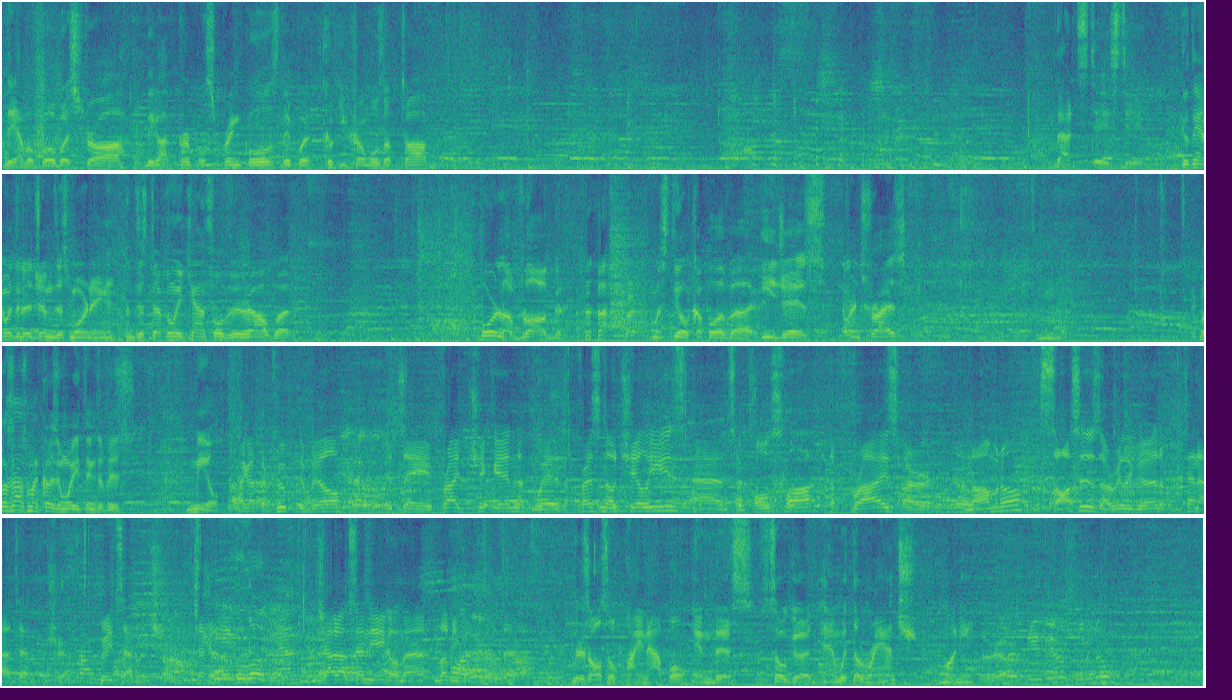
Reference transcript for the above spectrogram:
They have a boba straw. They got purple sprinkles. They put cookie crumbles up top. That's tasty. Good thing I went to the gym this morning. This definitely canceled it out, but for the vlog. I'm gonna steal a couple of uh, EJ's french fries. Mm. Let's ask my cousin what he thinks of his meal. I got the Coupe de Ville. It's a fried chicken with Fresno chilies and some coleslaw. The fries are phenomenal. The sauces are really good. 10 out of 10 for sure. Great sandwich. Check it out. love. Shout out San Diego, man. Love you guys out there. There's also pineapple in this. So good. And with the ranch, money.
